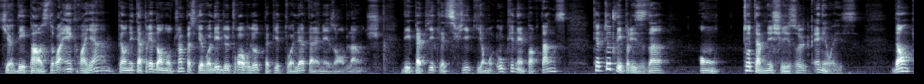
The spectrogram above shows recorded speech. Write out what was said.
qui a des passe-droits incroyables, puis on est après Donald Trump parce qu'il a volé deux, trois rouleaux de papier de toilette à la Maison-Blanche, des papiers classifiés qui n'ont aucune importance, que tous les présidents ont tout amené chez eux, anyways. Donc,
